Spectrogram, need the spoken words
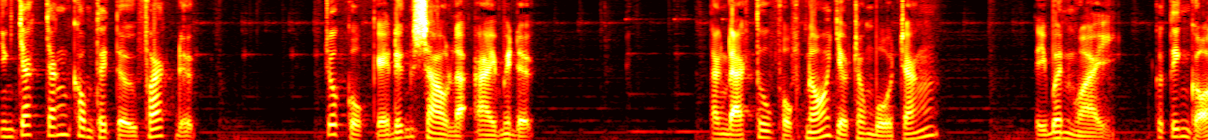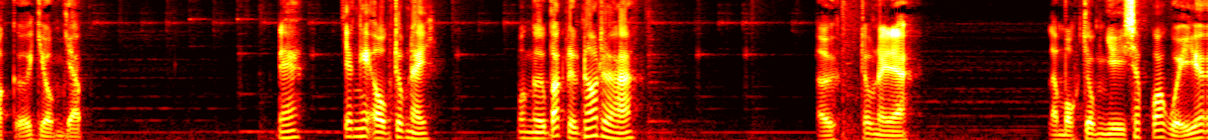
Nhưng chắc chắn không thể tự phát được. Rốt cuộc kẻ đứng sau là ai mới được? Thằng Đạt thu phục nó vào trong bùa trắng Thì bên ngoài Có tiếng gõ cửa dồn dập. Nè, chắc nghe ồn trong này. Mọi người bắt được nó rồi hả? Ừ, trong này nè. Là một dòng nhi sắp quá quỷ á.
